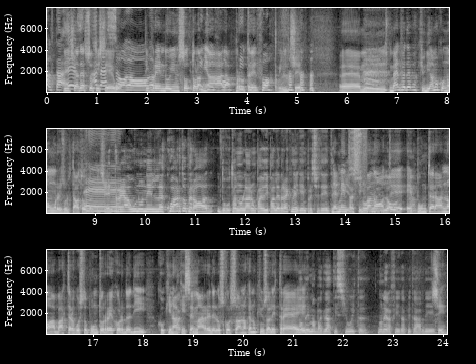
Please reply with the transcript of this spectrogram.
volta. Dici adesso ti adesso seguo, ti prendo in sotto la mia ala protettrice. Ehm, Medvedev, chiudiamo con un risultato Eh, vertiginoso. È 3 a 1 nel quarto, però ha dovuto annullare un paio di palle break nel game precedente. Nel mentre si fa notte e punteranno a battere a questo punto il record di Kokinakis e Marre dello scorso anno che hanno chiuso alle 3 Vabbè, e... ma Baghdati Suite non era finita più tardi? Sì,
